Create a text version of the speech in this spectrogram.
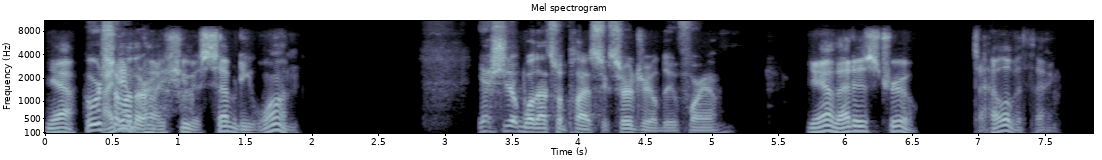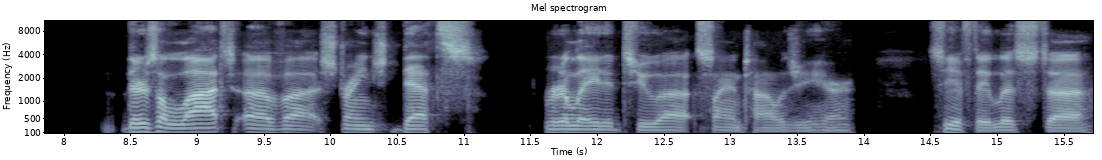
Yeah. Who are I some other- she was seventy one. yeah she, well that's what plastic surgery will do for you Yeah, that is true. It's a hell of a thing. there's a lot of uh strange deaths related to uh Scientology here. See if they list uh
